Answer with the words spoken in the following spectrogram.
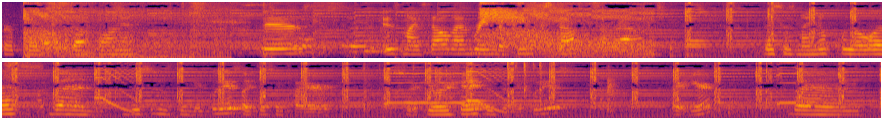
purple stuff on it. This is my cell membrane, the pink stuff around. This is my nucleolus. Then this is the nucleus, like this entire circular shape is the nucleus. Right here. Then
